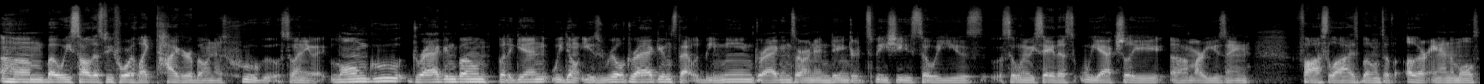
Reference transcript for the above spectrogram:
Um, but we saw this before with like tiger bone as hugu. So anyway, longu, dragon bone. But again, we don't use real dragons. That would be mean. Dragons are an endangered species. So we use, so when we say this, we actually um, are using fossilized bones of other animals.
